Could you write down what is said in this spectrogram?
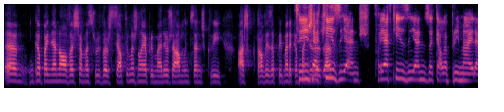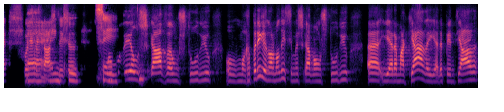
a campanha nova chama-se Reverse Selfie, mas não é a primeira, eu já há muitos anos que vi acho que talvez a primeira campanha. Sim, já há 15 anos, foi há 15 anos aquela primeira. Foi fantástica. Que, sim. Uma modelo chegava a um estúdio, uma rapariga normalíssima chegava a um estúdio uh, e era maquiada e era penteada,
